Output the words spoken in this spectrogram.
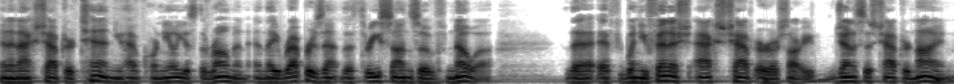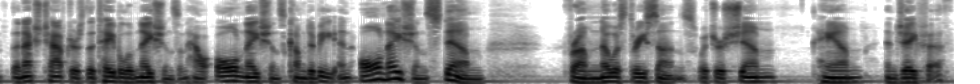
And in Acts chapter 10, you have Cornelius the Roman. And they represent the three sons of Noah. That if when you finish Acts chapter, or sorry, Genesis chapter 9, the next chapter is the table of nations and how all nations come to be. And all nations stem from Noah's three sons, which are Shem, Ham, and Japheth.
